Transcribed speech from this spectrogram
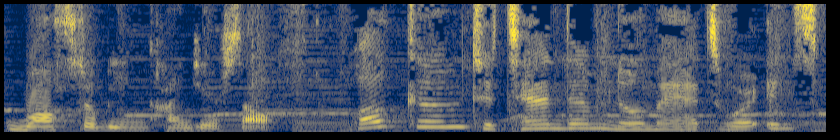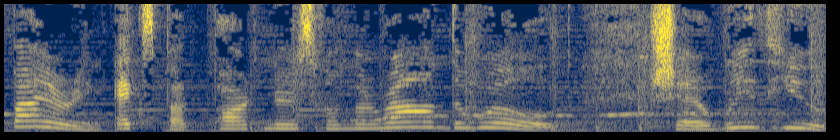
while still being kind to yourself. Welcome to Tandem Nomads, where inspiring expat partners from around the world share with you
